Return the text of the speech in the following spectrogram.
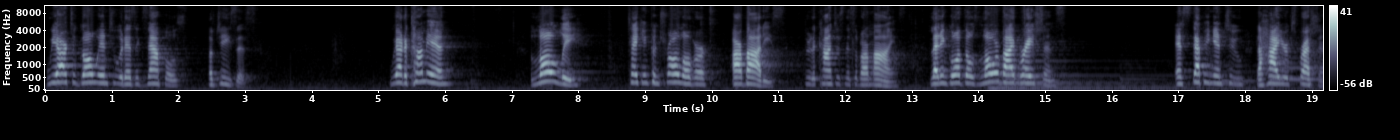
we are to go into it as examples of Jesus. We are to come in lowly taking control over our bodies through the consciousness of our minds, letting go of those lower vibrations and stepping into the higher expression.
